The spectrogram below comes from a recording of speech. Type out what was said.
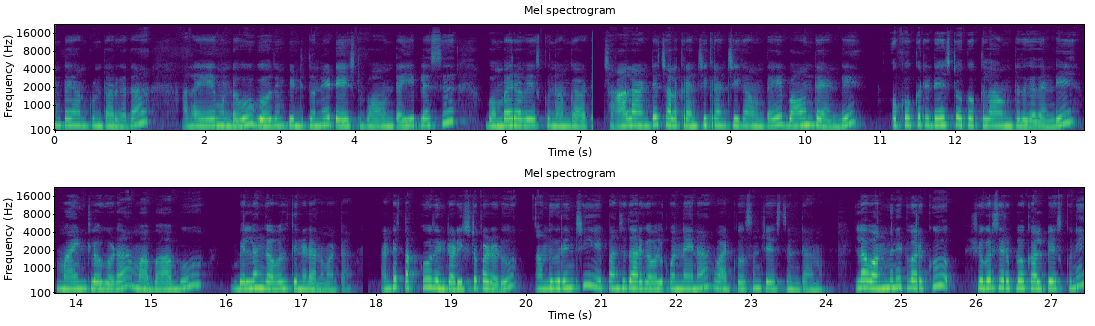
ఉంటాయి అనుకుంటారు కదా అలా ఏముండవు గోధుమ పిండితోనే టేస్ట్ బాగుంటాయి. ప్లస్ బొంబాయి రవ్వ వేసుకున్నాం కాబట్టి చాలా అంటే చాలా క్రంచీ క్రంచీగా ఉంటాయి. బాగుంటాయండి. ఒక్కొక్కరి టేస్ట్ ఒక్కొక్కలా ఉంటుంది కదండి. మా ఇంట్లో కూడా మా బాబు బెల్లం గవ్వలు తినడు అనమాట అంటే తక్కువ తింటాడు ఇష్టపడడు. అందు గురించి పంచదార గవ్వలు కొన్నైనా వాటి కోసం చేస్తుంటాను. ఇలా వన్ మినిట్ వరకు షుగర్ సిరప్లో కలిపేసుకుని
